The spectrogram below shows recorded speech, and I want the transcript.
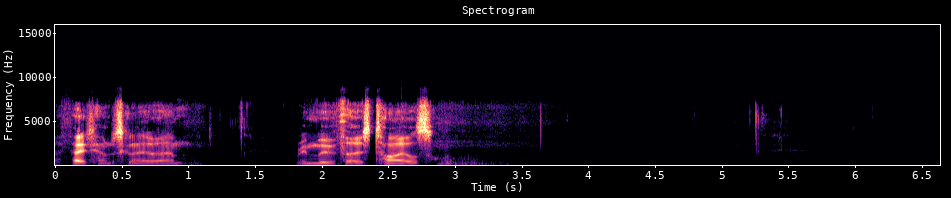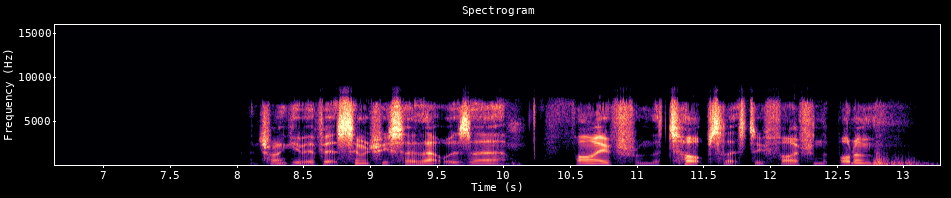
Effectively, I'm just going to um, remove those tiles. And try and give it a bit of symmetry. So that was uh, five from the top, so let's do five from the bottom.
